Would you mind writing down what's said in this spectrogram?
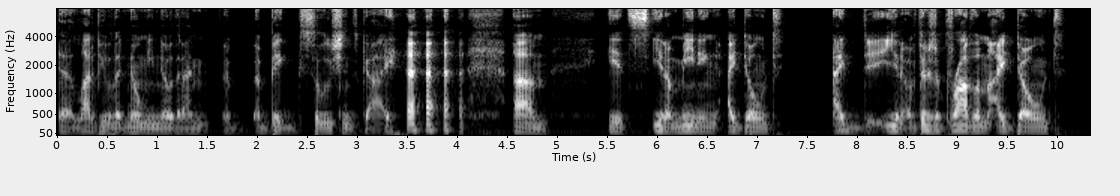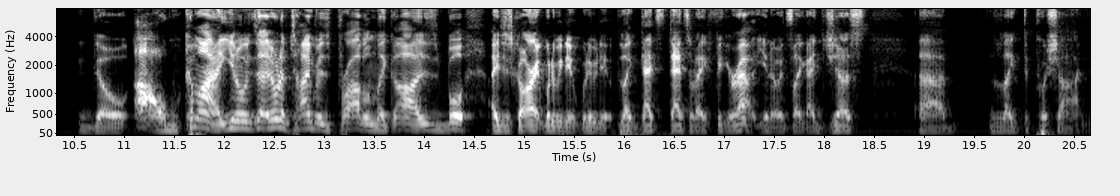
A lot of people that know me know that I'm a, a big solutions guy. Um, it's you know meaning I don't I you know if there's a problem I don't go, oh come on, you know I don't have time for this problem. Like oh this is bull. I just go, all right, what do we do? What do we do? Like that's that's what I figure out. You know, it's like I just uh, like to push on.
